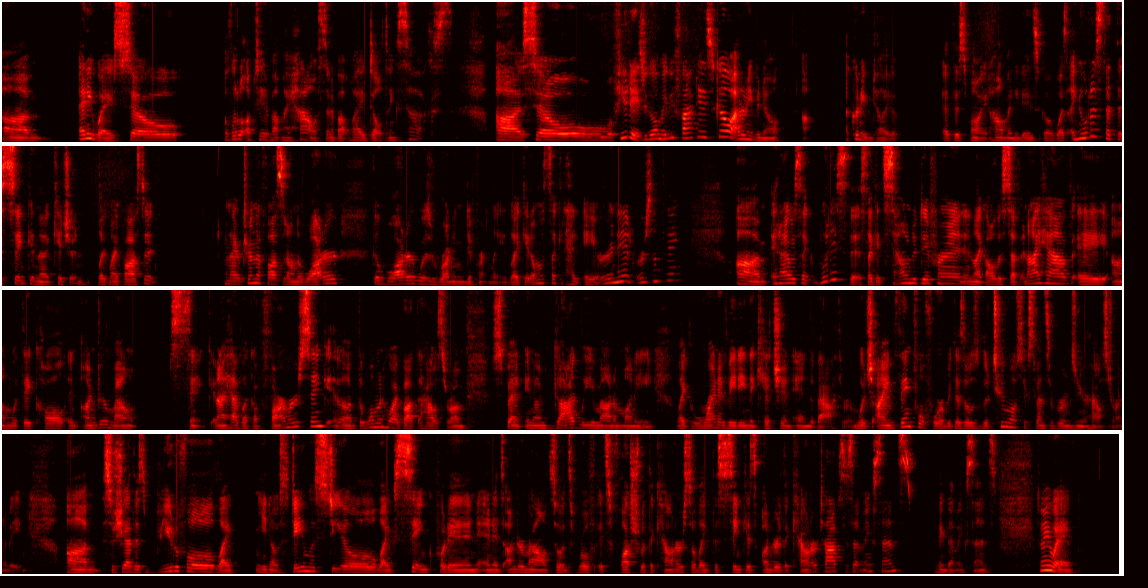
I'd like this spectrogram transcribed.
Um anyway, so a little update about my house and about why adulting sucks. Uh, so a few days ago, maybe five days ago, I don't even know. I couldn't even tell you at this point how many days ago it was. I noticed that the sink in the kitchen, like my faucet, when I turned the faucet on, the water, the water was running differently. Like it almost like it had air in it or something. Um, and I was like, what is this? Like it sounded different and like all this stuff. And I have a um, what they call an undermount sink and i have like a farmer sink and uh, the woman who i bought the house from spent an ungodly amount of money like renovating the kitchen and the bathroom which i am thankful for because those are the two most expensive rooms in your house to renovate um, so she had this beautiful like you know stainless steel like sink put in and it's undermount so it's real it's flush with the counter so like the sink is under the countertops does that make sense i think that makes sense so anyway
